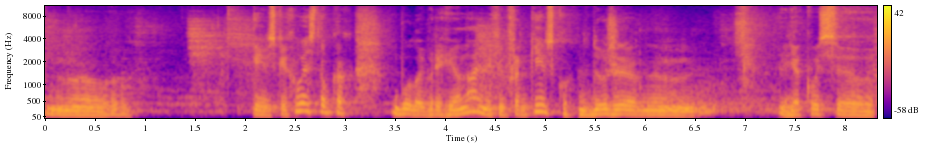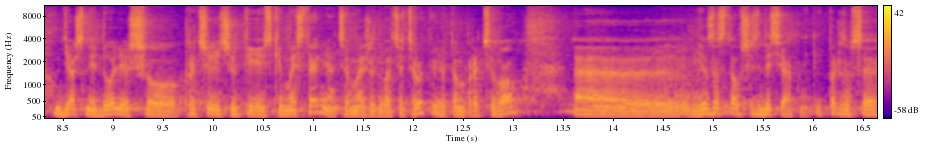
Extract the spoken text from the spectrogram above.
ну, київських виставках, було і в регіональних, і в Франківську. Дуже якось е, вдячний долі, що працюючи в київській майстерні, це майже 20 років я там працював. е, Я застав шістдесятників, перш за все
